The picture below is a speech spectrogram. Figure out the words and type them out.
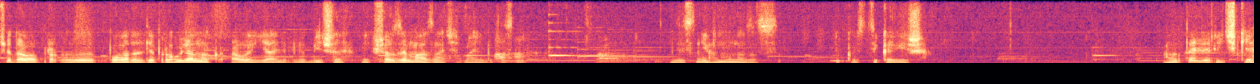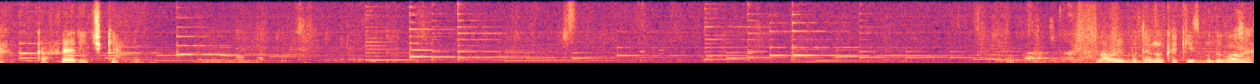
Чудова е, погода для прогулянок, але я люблю більше. Якщо зима, значить має бути сніг. Зі снігом воно зас- якось цікавіше. Готель річки, кафе річки. Новий будинок, який збудували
